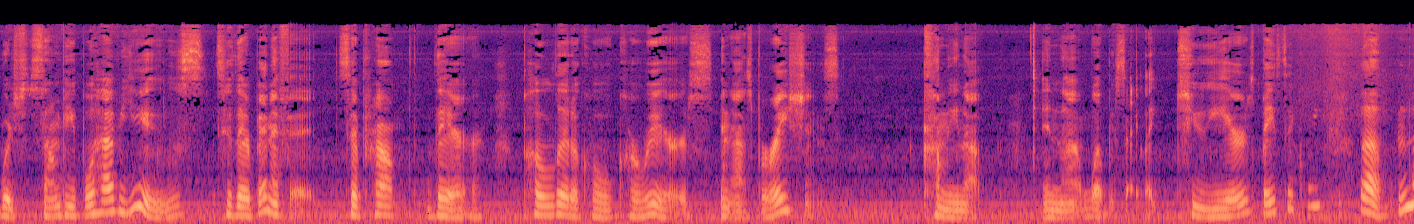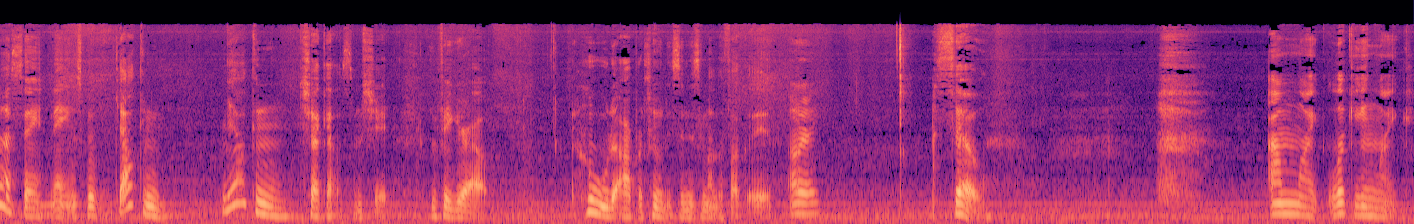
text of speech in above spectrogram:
which some people have used to their benefit to prompt their political careers and aspirations coming up in uh, what we say, like two years, basically. Well, I'm not saying names, but y'all can y'all can check out some shit and figure out who the opportunist in this motherfucker is. All right. So I'm like looking like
